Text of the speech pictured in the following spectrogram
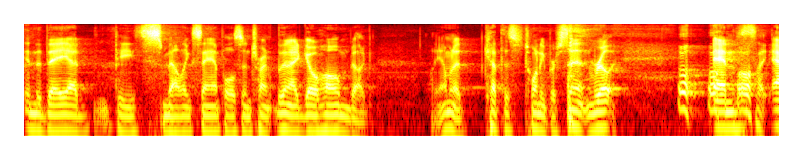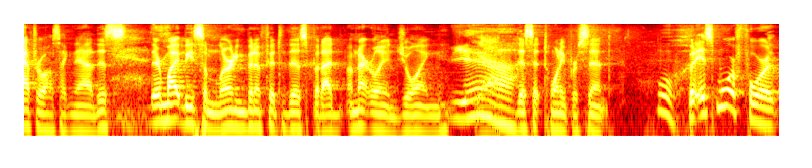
in the day I'd be smelling samples and trying. Then I'd go home and be like, "Well, I'm going to cut this twenty percent and really." And it's like after a while, I was like, "Now this there might be some learning benefit to this, but I, I'm not really enjoying yeah. this at twenty percent." But it's more for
